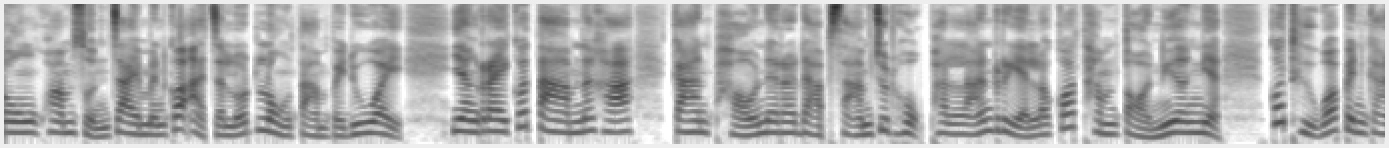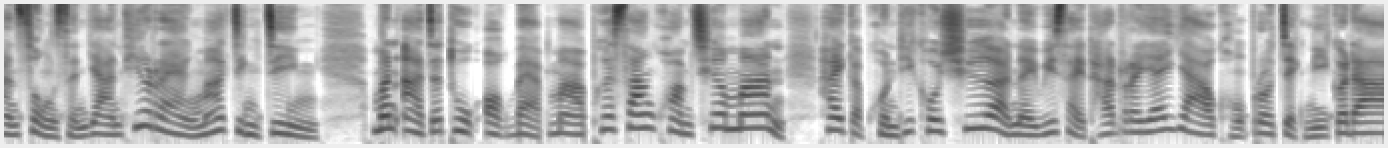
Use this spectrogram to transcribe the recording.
ลงความสนใจมันก็อาจจะลดลงตามไปด้วย อย่างไรก็ตามนะคะ การเผาในระดับ 3.6 พันล้านเหรียญแล้วก็ทำต่อเนื่องเนี่ย ก็ถือว่าเป็นการส่งสัญญาณที่แรงมากจริง ๆ มันอาจจะถูกออกแบบมาเพื่อสร้างความเชื่อมั่น ให้กับคนที่เขาเชื่อในวิสัยทัศน์ระยะยาวของโปรเจกต์นี้ก็ได้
